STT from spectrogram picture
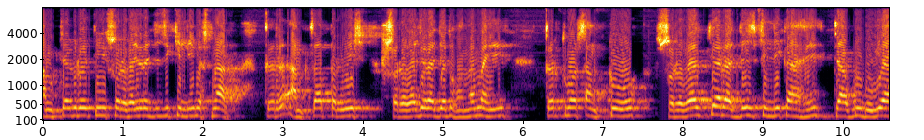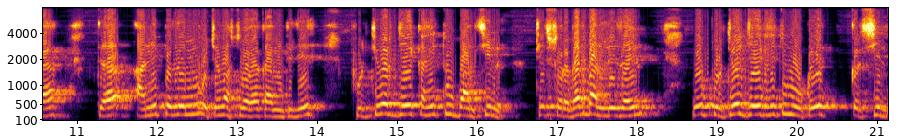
आमच्याकडे ती स्वर्गाच्या राज्याची किल्ली नसणार तर आमचा प्रवेश स्वर्गाच्या राज्यात होणार नाही. तर तुम्हाला सांगतो स्वर्गाच्या राज्याची किल्ली काय आहे ते आपण बघूया. त्या आणि पदवी मी वचन वाचतो बघा काय म्हणते ते. पृथ्वीवर जे काही तू बांधशील ते स्वर्गात बांधले जाईल व पृथ्वीवर जे काही तू मोकळे करशील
